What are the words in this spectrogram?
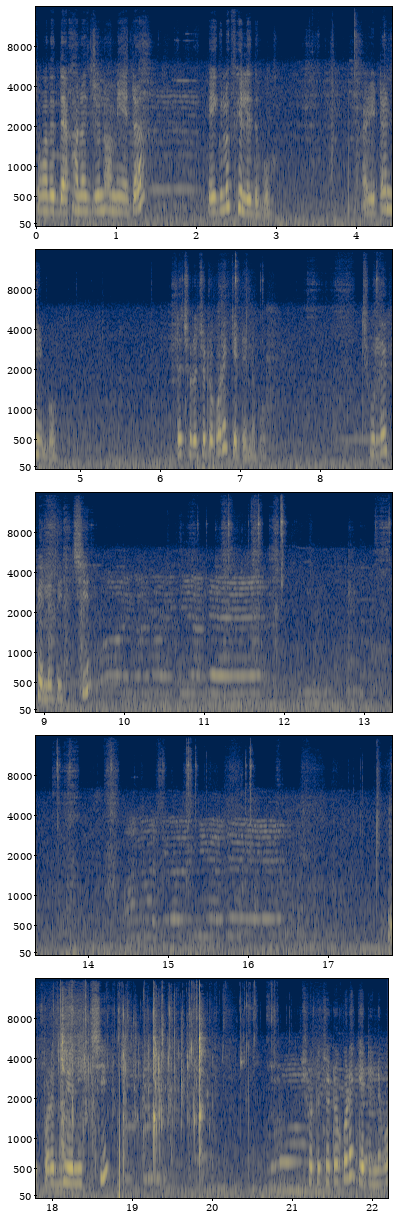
তোমাদের দেখানোর জন্য আমি এটা, এইগুলো ফেলে দেব। আর এটা নেব। এটা ছোট ছোট করে কেটে নেব। ছুলে ফেলে দিচ্ছি। এরপরে ধুয়ে নিচ্ছি। ছোট ছোট করে কেটে নেব।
